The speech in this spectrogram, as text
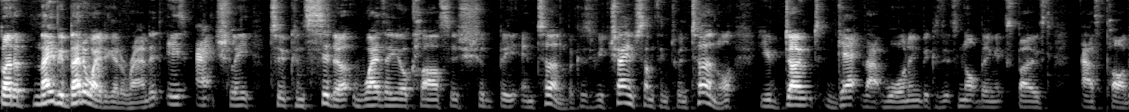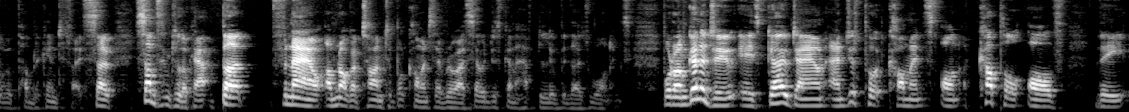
But a, maybe a better way to get around it is actually to consider whether your classes should be internal. Because if you change something to internal, you don't get that warning because it's not being exposed as part of a public interface. So something to look at. But for now, I've not got time to put comments everywhere, so we're just going to have to live with those warnings. What I'm going to do is go down and just put comments on a couple of the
